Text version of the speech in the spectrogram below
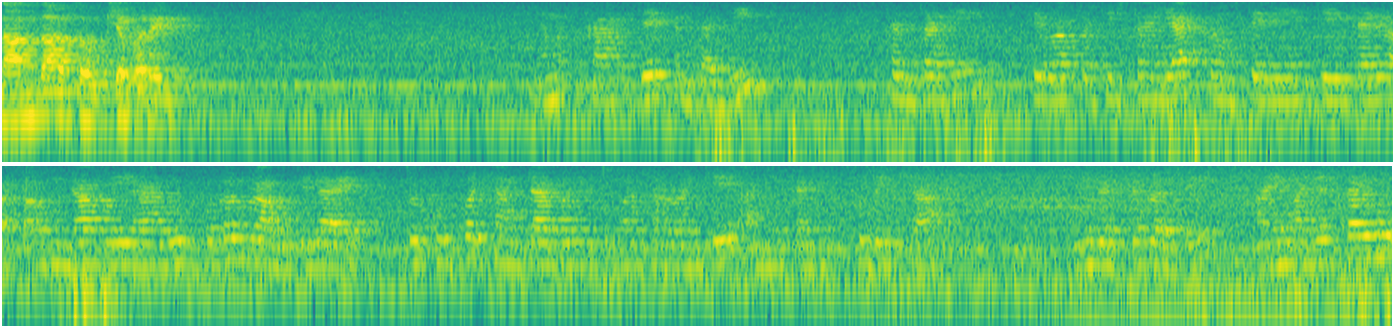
नांदा सौख्य भरे. नमस्कार जय संताजी. संताजी सेवा प्रतिष्ठा या संस्थेने जे काही आपला हुंडाबळी हा जो उपक्रम राबवलेला आहे तो खूपच छान त्याबद्दल तुम्हा सर्वांचे अनेक अनेक शुभेच्छा मी व्यक्त करते. आणि माझ्या सर्व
